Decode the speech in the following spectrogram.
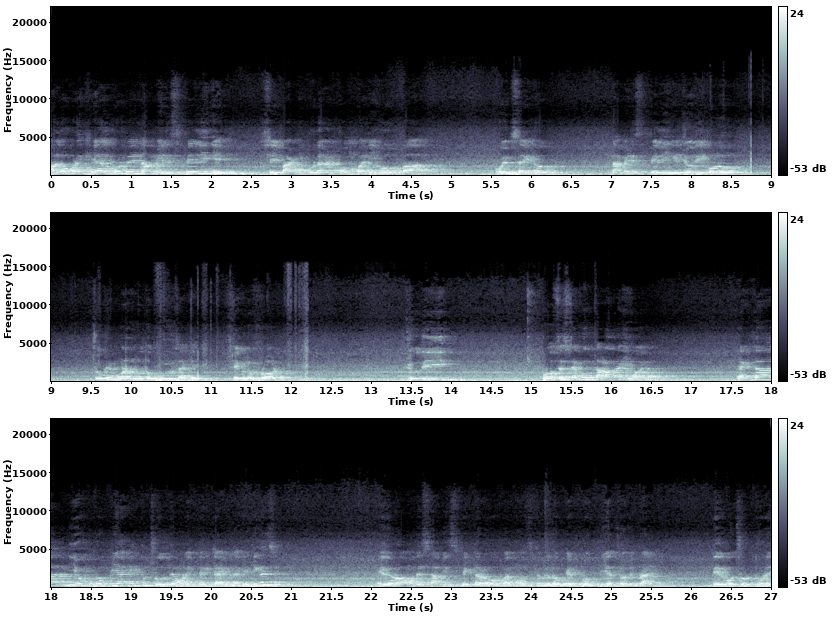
ভালো করে খেয়াল করবে নামের স্পেলিংয়ে সেই পার্টিকুলার কোম্পানি হোক বা ওয়েবসাইট হোক, নামের স্পেলিংয়ে যদি কোনো চোখে পড়ার মতো ভুল থাকে, সেগুলো ফ্রড যদি প্রসেসটা খুব তাড়াতাড়ি হয়, একটা নিয়োগ প্রক্রিয়া কিন্তু চলতে অনেকটাই টাইম লাগে, ঠিক আছে? এই ধরো আমাদের সাব ইন্সপেক্টর হোক বা কনস্টেবল হোক, এর প্রক্রিয়া চলে প্রায় দেড় বছর ধরে।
